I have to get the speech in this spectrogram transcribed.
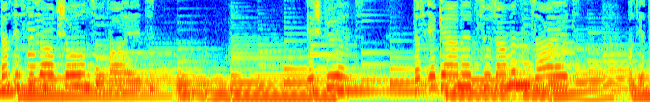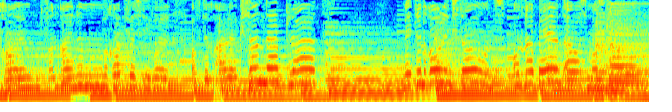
Dann ist es auch schon so weit. Ihr spürt, dass ihr gerne zusammen seid. Und ihr träumt von einem Rockfestival auf dem Alexanderplatz mit den Rolling Stones und einer Band aus Moskau.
